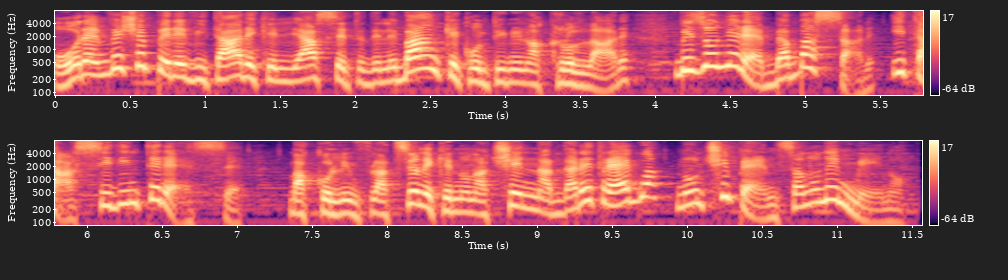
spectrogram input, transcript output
Ora invece per evitare che gli asset delle banche continuino a crollare, bisognerebbe abbassare i tassi di interesse ma con l'inflazione che non accenna a dare tregua non ci pensano nemmeno.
